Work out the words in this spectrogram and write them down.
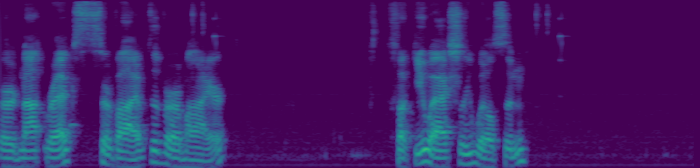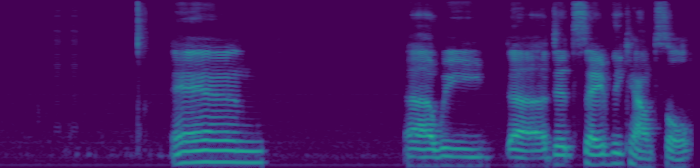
Urdnot Wrex survived the Virmire. Fuck you, Ashley Wilson. And we uh, did save the council.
